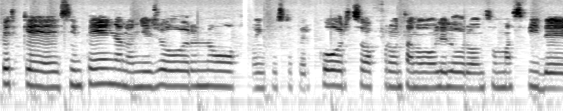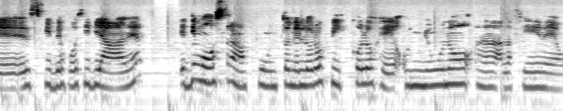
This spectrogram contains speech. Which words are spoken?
perché si impegnano ogni giorno in questo percorso, affrontano le loro insomma, sfide, sfide quotidiane e dimostrano appunto nel loro piccolo che ognuno eh, alla fine o,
